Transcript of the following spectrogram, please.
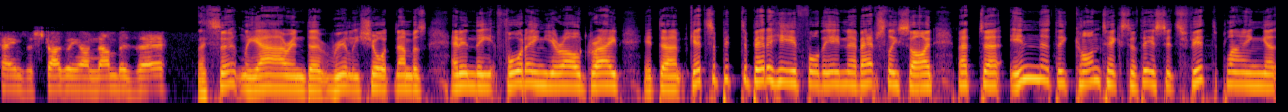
teams are struggling on numbers there. They certainly are in uh, really short numbers. And in the 14 year old grade, it uh, gets a bit better here for the Edenhope Apsley side. But uh, in the, the, context of this, it's fifth playing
